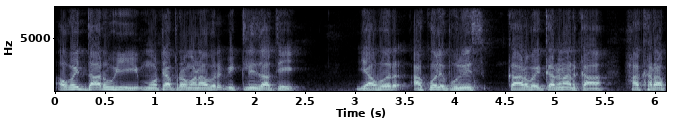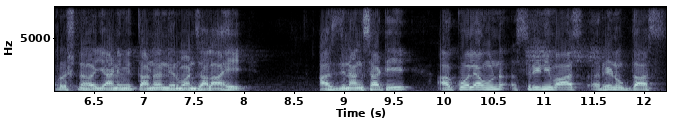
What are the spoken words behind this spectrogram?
अवैध दारूही मोठ्या प्रमाणावर विकली जाते. यावर अकोले पोलीस कारवाई करणार का हा खरा प्रश्न या निमित्तानं निर्माण झाला आहे. आज दिनांकसाठी अकोल्याहून श्रीनिवास रेणुकदास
